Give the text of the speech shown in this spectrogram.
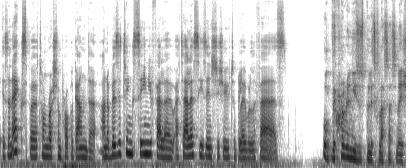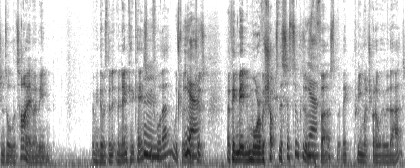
is an expert on Russian propaganda and a visiting senior fellow at LSE's Institute of Global Affairs. Well, the Kremlin uses political assassinations all the time. I mean, I mean, there was the Litvinenko case mm. before that, which was, yeah. which was, I think, maybe more of a shock to the system because it was yeah. the first, but they pretty much got away with that.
